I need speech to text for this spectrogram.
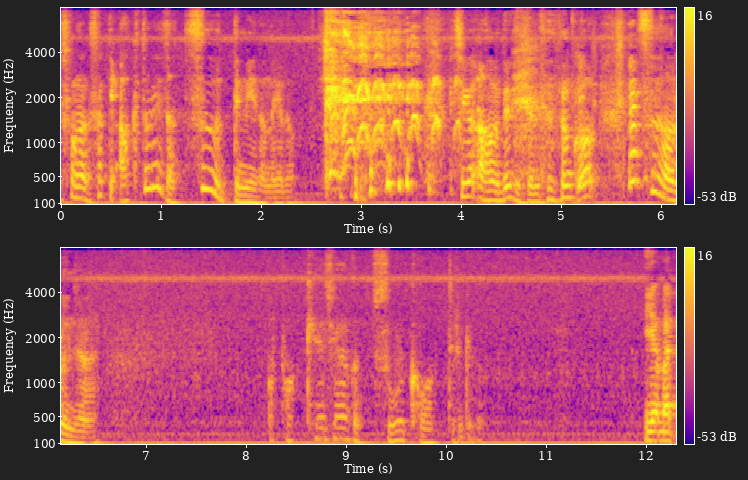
ん。しかもなんかさっきアクトレーザー2って見えたんだけど 違うあ出てきたなんかあ2あるんじゃない？あパッケージがなんかすごい変わってるけど。いや待っ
